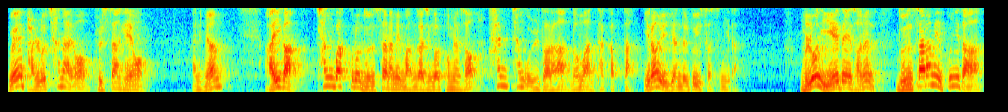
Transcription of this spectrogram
왜 발로 차나요? 불쌍해요. 아니면 아이가 창밖으로 눈사람이 망가진 걸 보면서 한참 울더라. 너무 안타깝다. 이런 의견들도 있었습니다. 물론 이에 대해서는 눈사람일 뿐이다.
